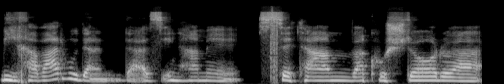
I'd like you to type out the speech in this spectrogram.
بیخبر بودند از این همه ستم و کشتار و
